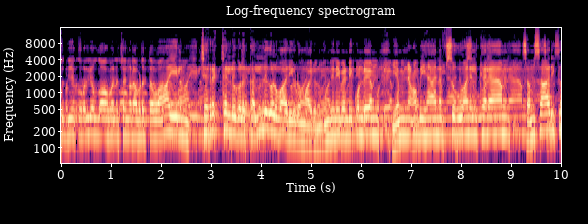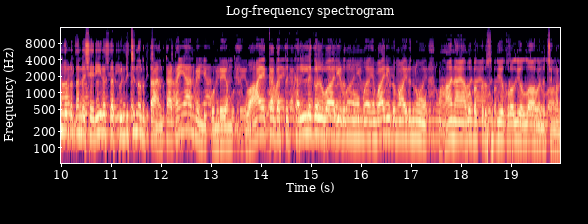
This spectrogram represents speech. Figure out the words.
സിദ്ദീഖ് സിദ്ദീഖ് അവിടുത്തെ വായിലും ചെരക്കല്ലുകൾ കല്ലുകൾ വാരിയിടുമായിരുന്നു. എന്തിനു വേണ്ടി കൊണ്ടേം യംനഉ ബിഹാ നഫ്സുഹു അനിൽ കലാം. സംസാരിക്കുന്നതോട് തന്റെ ശരീരത്തെ പിടിച്ചു നിർത്താൻ തടയാൻ വേണ്ടി കൊണ്ടേം വായക്കകത്ത് കല്ലുകൾ വാരിയിടുന്നു വാരിയിടുമായിരുന്നു മഹാനായ അബൂബക്കർ സിദ്ദീഖ് ചെങ്ങൾ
